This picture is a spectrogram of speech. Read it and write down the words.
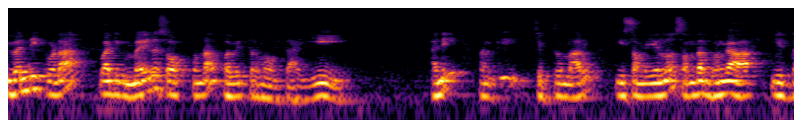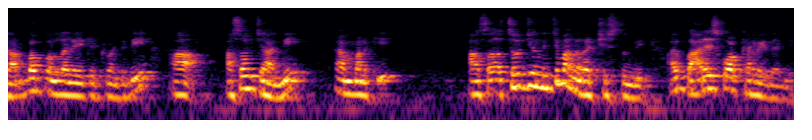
ఇవన్నీ కూడా వాటికి మైల సోకకుండా పవిత్రమవుతాయి అని మనకి చెప్తున్నారు. ఈ సమయంలో సందర్భంగా ఈ దర్భ పుల్ల అనేటటువంటిది ఆ అశౌచాన్ని మనకి ఆ అశౌచ్యం నుంచి మనం రక్షిస్తుంది. అవి పారేసుకోక్కర్లేదండి.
